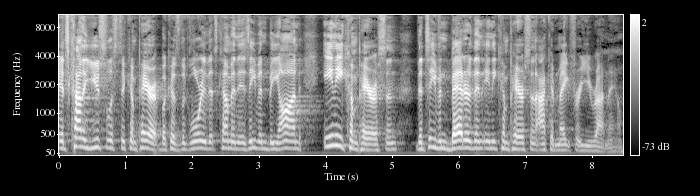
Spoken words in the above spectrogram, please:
it's kind of useless to compare it because the glory that's coming is even beyond any comparison that's even better than any comparison I could make for you right now.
